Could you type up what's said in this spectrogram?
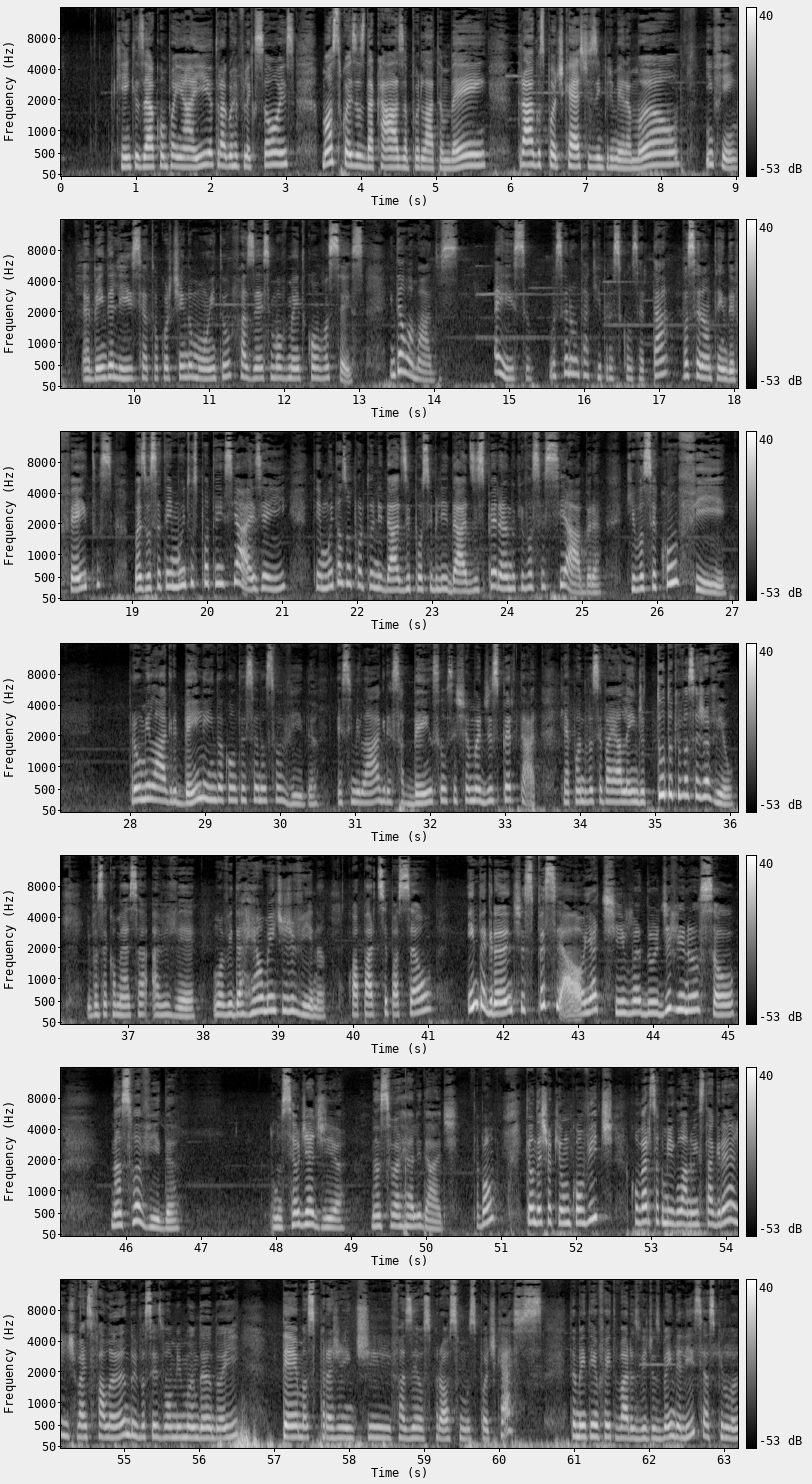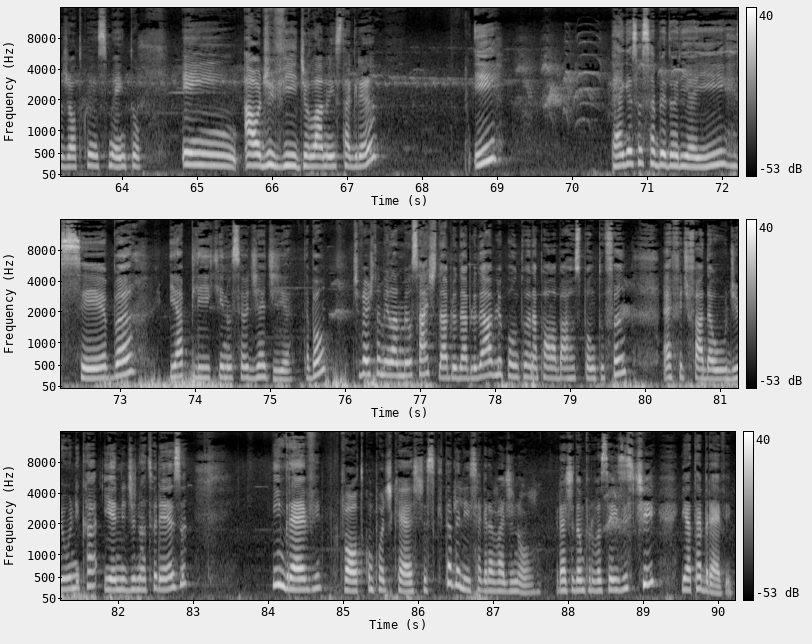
Quem quiser acompanhar aí, eu trago reflexões, mostro coisas da casa por lá também, trago os podcasts em primeira mão, enfim, é bem delícia, tô curtindo muito fazer esse movimento com vocês. Então, amados, é isso. Você não está aqui para se consertar, você não tem defeitos, mas você tem muitos potenciais e aí tem muitas oportunidades e possibilidades esperando que você se abra, que você confie para um milagre bem lindo acontecer na sua vida. Esse milagre, essa bênção se chama despertar, que é quando você vai além de tudo que você já viu e você começa a viver uma vida realmente divina, com a participação integrante, especial e ativa do Divino Soul na sua vida, no seu dia a dia, na sua realidade. Tá bom? Então deixa aqui um convite, conversa comigo lá no Instagram, a gente vai se falando e vocês vão me mandando aí temas para a gente fazer os próximos podcasts. Também tenho feito vários vídeos bem delícias, pílulas de autoconhecimento em áudio e vídeo lá no Instagram. E pegue essa sabedoria aí, receba e aplique no seu dia a dia, tá bom? Te vejo também lá no meu site www.anapaulabarros.fan, F de fada U de única e N de natureza. E em breve volto com podcasts. Que tá delícia gravar de novo. Gratidão por você existir e até breve.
